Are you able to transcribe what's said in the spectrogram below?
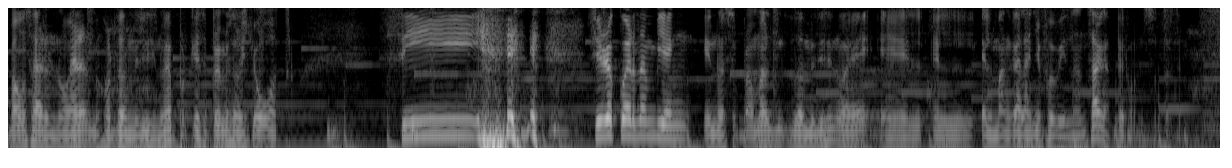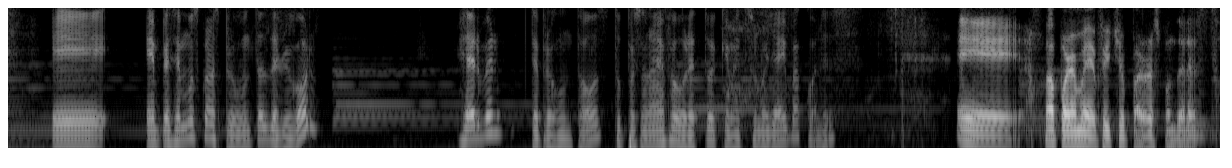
vamos a ver, no era el mejor de 2019 porque ese premio se lo llevó otro. Sí, si recuerdan bien, en nuestro programa del 2019 el, el- manga del año fue Vinland Saga, pero tema. Eh, empecemos con las preguntas de rigor. Herbert, te vos, ¿tu personaje favorito de Kimetsu no Yaiba cuál es? Eh, voy a ponerme de feature para responder esto.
